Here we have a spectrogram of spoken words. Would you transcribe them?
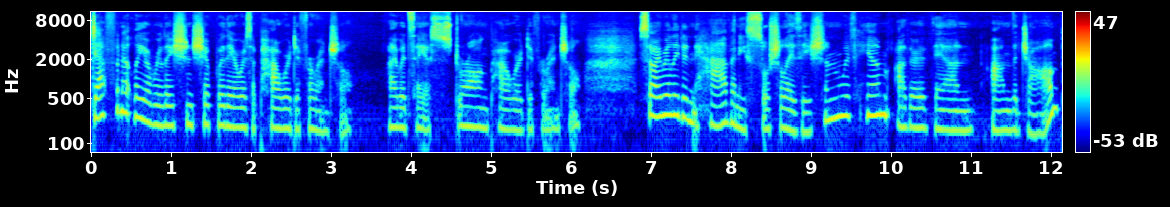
definitely a relationship where there was a power differential. I would say a strong power differential. So I really didn't have any socialization with him other than on the job.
